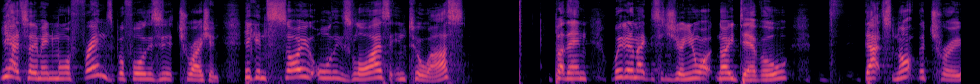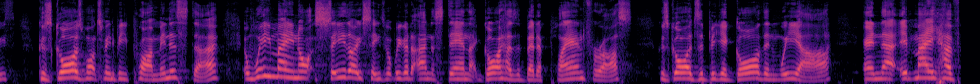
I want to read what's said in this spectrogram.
you had so many more friends before this situation. He can sow all these lies into us, but then we're going to make the decision, you know what? No, devil, that's not the truth because God wants me to be prime minister. And we may not see those things, but we've got to understand that God has a better plan for us because God's a bigger God than we are and that it may have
